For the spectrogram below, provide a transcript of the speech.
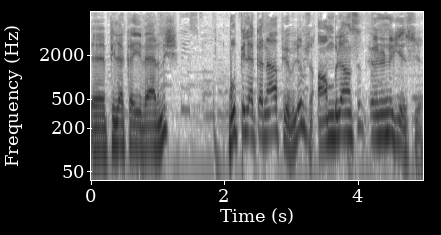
e, plakayı vermiş. Bu plaka ne yapıyor biliyor musun? Ambulansın önünü kesiyor.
